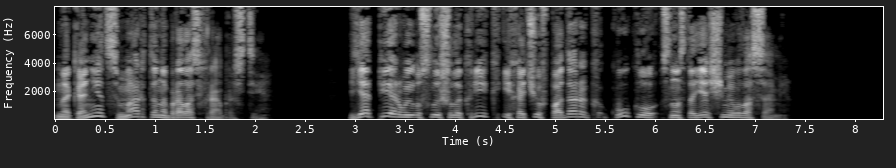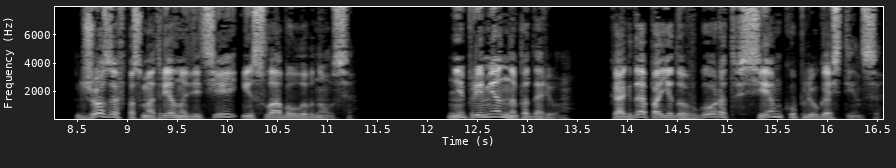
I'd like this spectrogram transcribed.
Наконец Марта набралась храбрости. Я первый услышала крик и хочу в подарок куклу с настоящими волосами. Джозеф посмотрел на детей и слабо улыбнулся. «Непременно подарю. Когда поеду в город, всем куплю гостинцы».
